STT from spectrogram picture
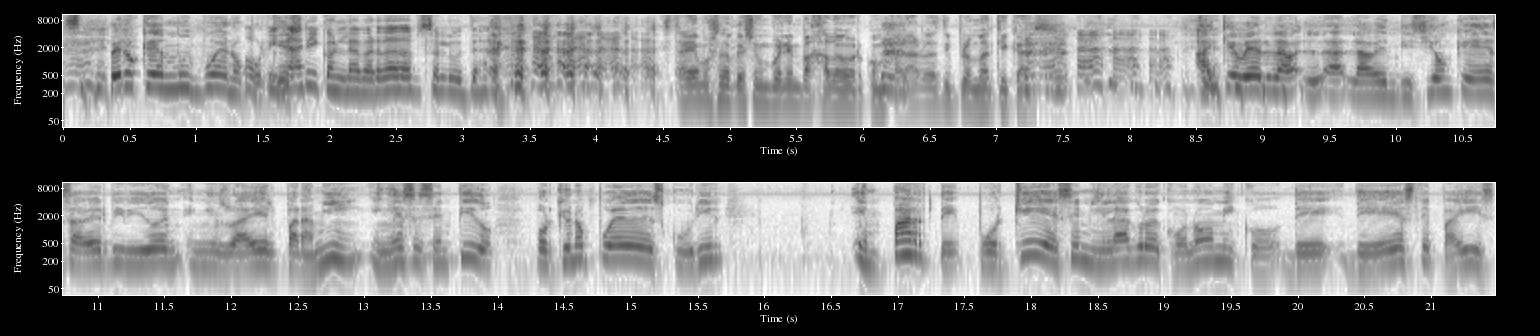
sí. Pero que es muy bueno. Porque Opinar y con la verdad absoluta. Está demostrando que es un buen embajador con palabras diplomáticas. Hay que ver la, la, la bendición que es haber vivido en, en Israel para mí, en ese sentido, porque uno puede descubrir en parte por qué ese milagro económico de, de, este país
